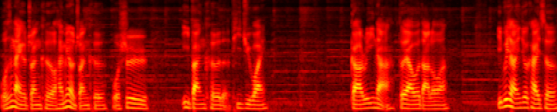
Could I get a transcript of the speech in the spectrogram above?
我是哪个专科？我还没有专科，我是一般科的 PGY。Garina，对啊，我打漏啊，一不小心就开车。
